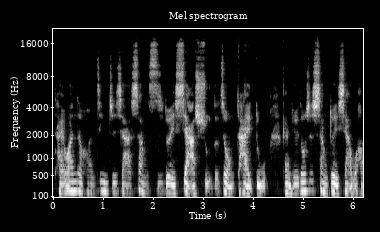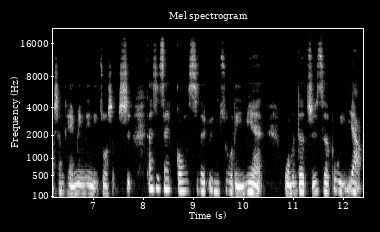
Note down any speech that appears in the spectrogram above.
台湾的环境之下，上司对下属的这种态度，感觉都是上对下，我好像可以命令你做什么事。但是在公司的运作里面，我们的职责不一样，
